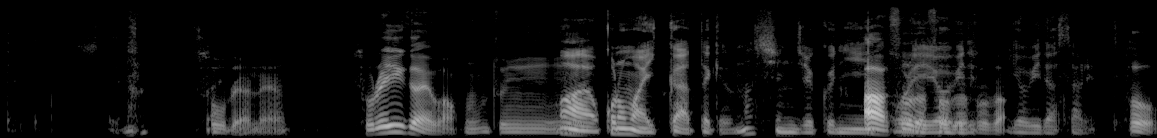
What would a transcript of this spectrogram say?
たりとかしてな、そうだよね。それ以外は本当に。まあこの前一回あったけどな。新宿にあそうだ俺呼び呼び出されて。そう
